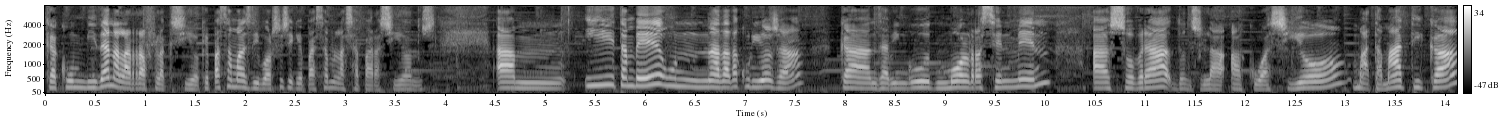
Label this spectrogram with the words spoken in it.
que conviden a la reflexió. Què passa amb els divorcis i què passa amb les separacions? Um, I també una dada curiosa que ens ha vingut molt recentment uh, sobre doncs, l'equació matemàtica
